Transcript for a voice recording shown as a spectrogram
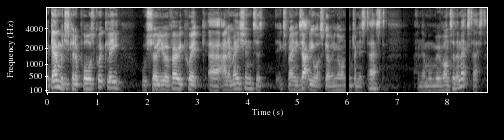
Again, we're just going to pause quickly. We'll show you a very quick uh, animation to explain exactly what's going on during this test, and then we'll move on to the next test.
